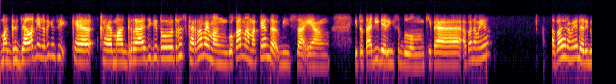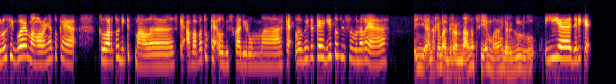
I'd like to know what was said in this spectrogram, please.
mager jalan ya ngerti gak sih? Kayak kayak mager aja gitu. Terus karena memang gue kan anaknya nggak bisa yang itu tadi dari sebelum kita apa namanya? Apa namanya? Dari dulu sih gue emang orangnya tuh kayak keluar tuh dikit males. Kayak apa apa tuh kayak lebih suka di rumah. Kayak lebih ke kayak gitu sih sebenarnya iya, anaknya mageran banget sih emang dari dulu. Iya, jadi kayak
